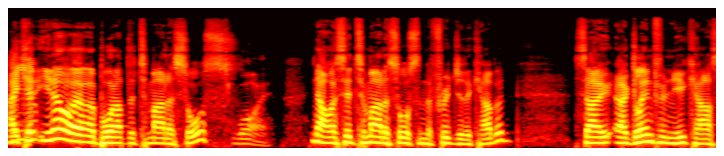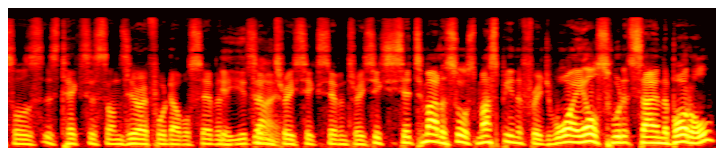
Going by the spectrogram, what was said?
hey, can, you know, I I brought up the tomato sauce. Why? No, I said tomato sauce in the fridge of the cupboard. So uh, Glenn from Newcastle has, has texted us on 0477 Yeah, 736 736. He said tomato sauce must be in the fridge. Why else would it say in the bottle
